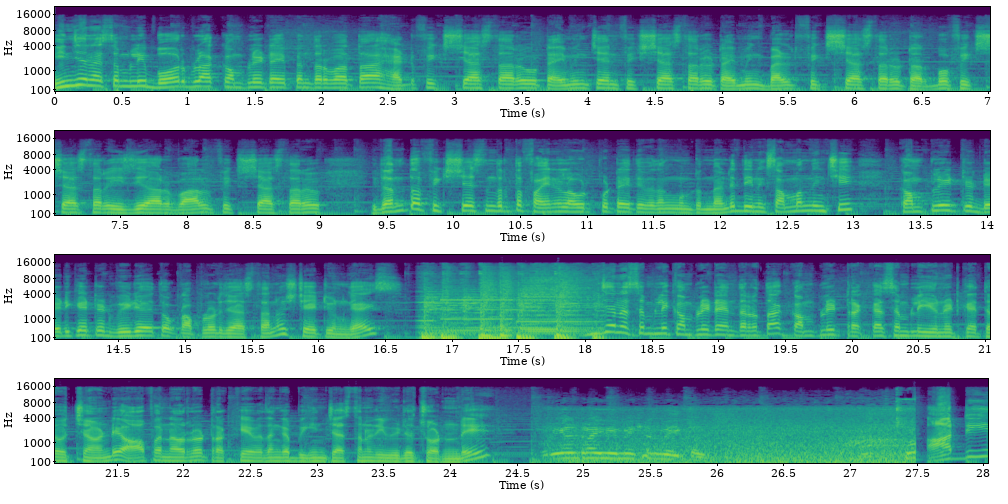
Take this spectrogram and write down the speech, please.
engine assembly bore block complete అయిపోయిన తర్వాత హెడ్ ఫిక్స్ చేస్తారు టైమింగ్ చైన్ ఫిక్స్ చేస్తారు టైమింగ్ బెల్ట్ ఫిక్స్ చేస్తారు టర్బో ఫిక్స్ చేస్తారు ఈజీ ఆర్ వాల్ ఫిక్స్ చేస్తారు. ఇదంతా ఫిక్స్ చేసిన తర్వాత ఫైనల్ అవుట్పుట్ అయితే విధంగా ఉంటుందండి. దీనికి సంబంధించి కంప్లీట్ డెడికేటెడ్ వీడియో అయితే ఒకటి అప్లోడ్ చేస్తాను. Stay tuned guys engine assembly complete అయిన తర్వాత కంప్లీట్ ట్రక్ అసెంబ్లీ యూనిట్కి అయితే వచ్చామండి. హాఫ్ అన్ అవర్లో ట్రక్ ఏ విధంగా బిగించేస్తున్నారు ఈ వీడియో చూడండి. Real drive emission vehicles RDE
